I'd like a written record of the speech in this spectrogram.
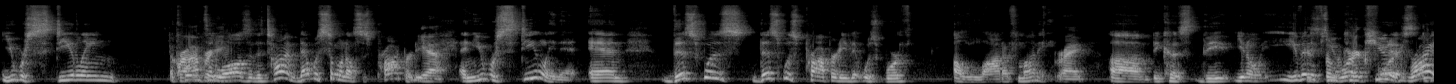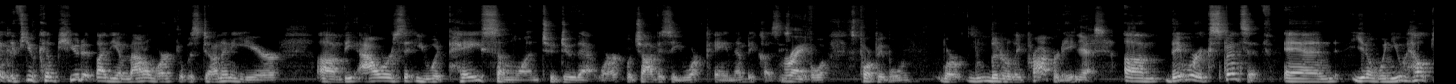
you were stealing according to Property. the laws of the time. That was someone else's property Yeah, and you were stealing it and this was this was property that was worth a lot of money right. um, because the you know even if you compute it right if you compute it by the amount of work that was done in a year um, the hours that you would pay someone to do that work which obviously you weren't paying them because these Right. people these poor people were literally property Yes. um, they were expensive, and you know when you help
